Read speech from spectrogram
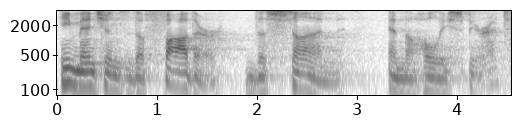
He mentions the Father, the Son, and the Holy Spirit.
